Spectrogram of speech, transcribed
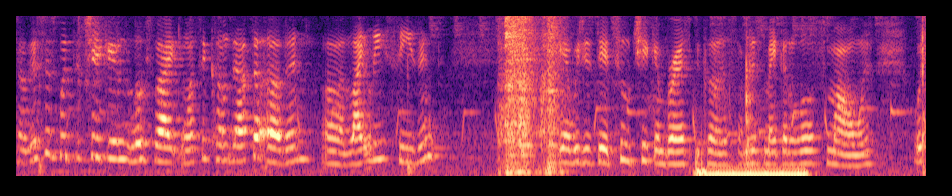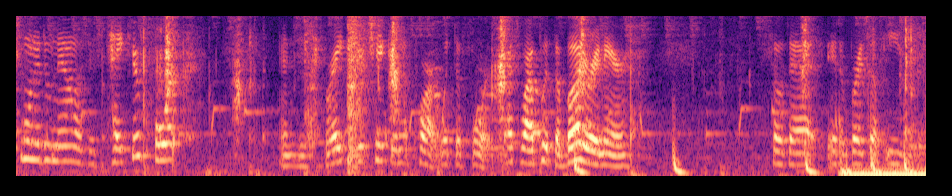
So this is what the chicken looks like once it comes out the oven, uh, lightly seasoned. Again, we just did two chicken breasts because I'm just making a little small one. What you want to do now is just take your fork and just break your chicken apart with the fork. That's why I put the butter in there so that it'll break up easily.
